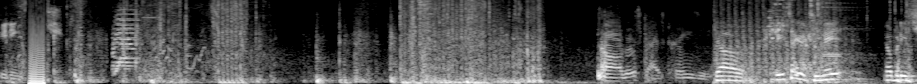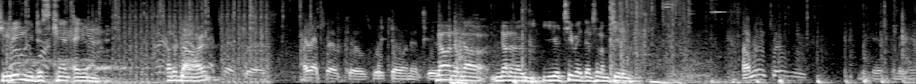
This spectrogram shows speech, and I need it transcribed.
Located. Cheating. oh, this guy's crazy. Yo, can you tell your teammate nobody's cheating? You just can't aim. Let him know, I alright? got 12 kills. I got 12 kills. We're killing it too. No, no, no. No, no, no. Your teammate, that's what I'm cheating. How many kills? Is... Come in here. Come in here.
